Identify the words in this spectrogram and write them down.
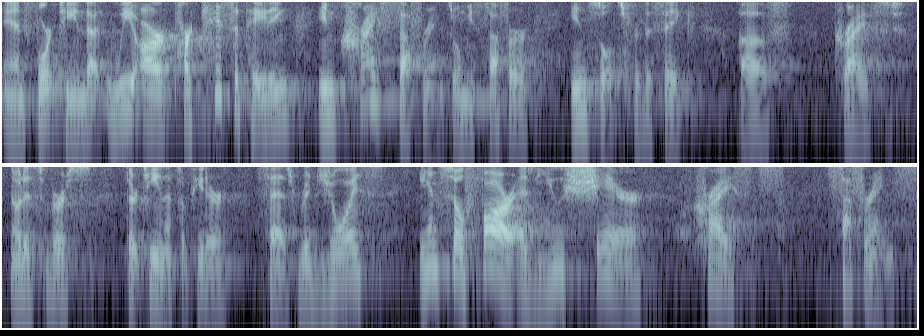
and 14, that we are participating in Christ's sufferings when we suffer insults for the sake of Christ. Notice verse 13, that's what Peter says Rejoice insofar as you share Christ's sufferings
